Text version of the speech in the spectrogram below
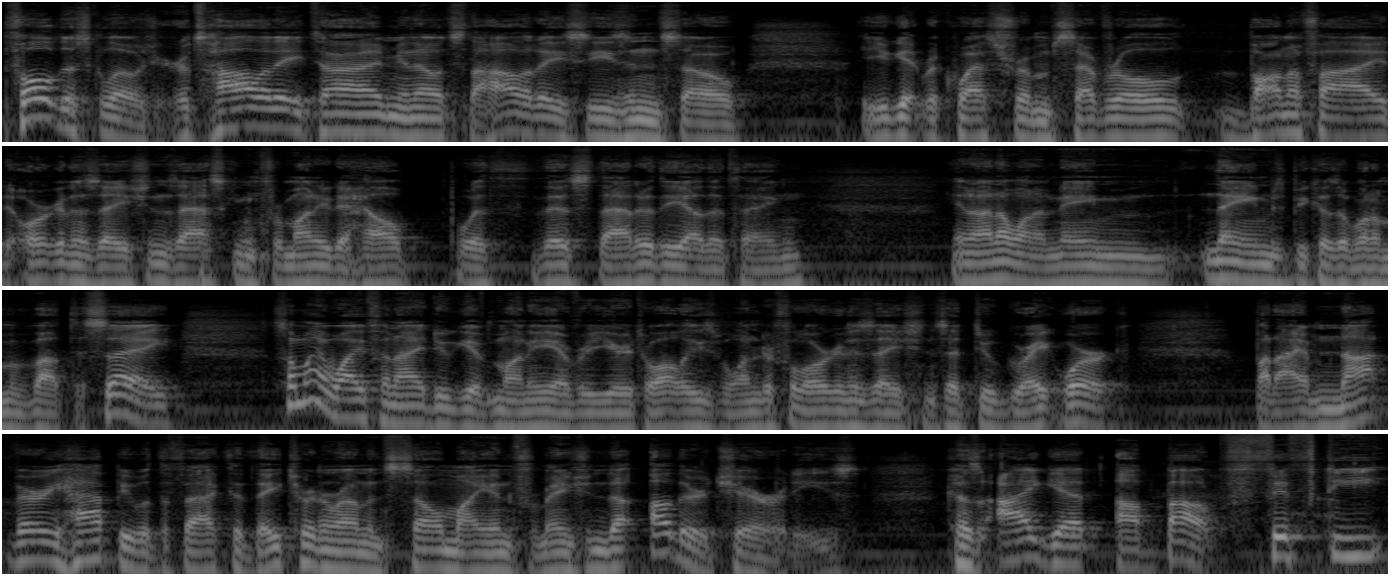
full disclosure, it's holiday time. You know, it's the holiday season, so you get requests from several bona fide organizations asking for money to help with this, that, or the other thing. You know, I don't want to name names because of what I'm about to say. So my wife and I do give money every year to all these wonderful organizations that do great work. But I'm not very happy with the fact that they turn around and sell my information to other charities because I get about 50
